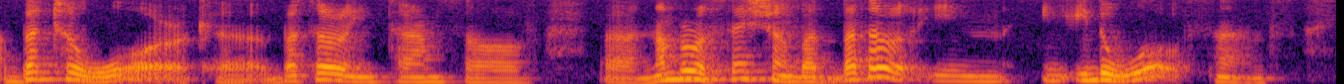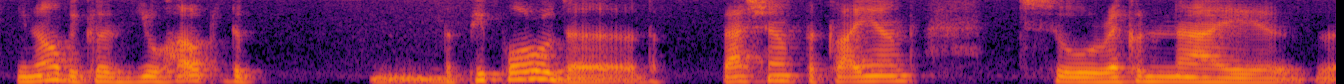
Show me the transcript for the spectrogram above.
a better work, uh, better in terms of uh, number of sessions, but better in, in, in the world sense, you know, because you help the the people, the, the patients, the client, to recognize uh,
